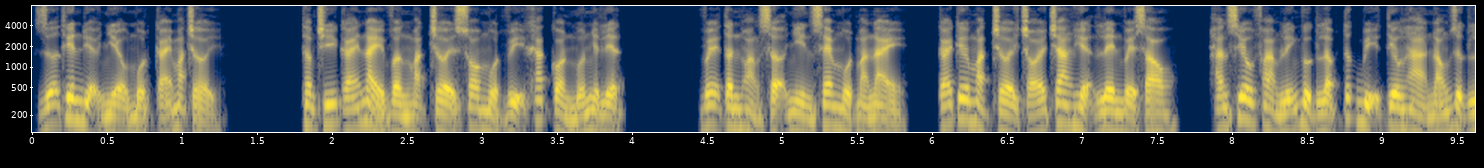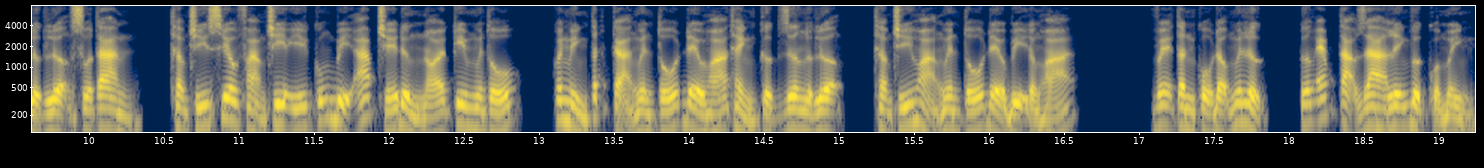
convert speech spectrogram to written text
giữa thiên địa nhiều một cái mặt trời. Thậm chí cái này vầng mặt trời so một vị khác còn muốn nhiệt liệt. Vệ tân hoảng sợ nhìn xem một màn này, cái kia mặt trời chói trang hiện lên về sau, hắn siêu phàm lĩnh vực lập tức bị tiêu hà nóng rực lực lượng xua tan, thậm chí siêu phàm chi ý cũng bị áp chế đừng nói kim nguyên tố, quanh mình tất cả nguyên tố đều hóa thành cực dương lực lượng, thậm chí hỏa nguyên tố đều bị đồng hóa. Vệ tần cổ động nguyên lực, cưỡng ép tạo ra lĩnh vực của mình,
